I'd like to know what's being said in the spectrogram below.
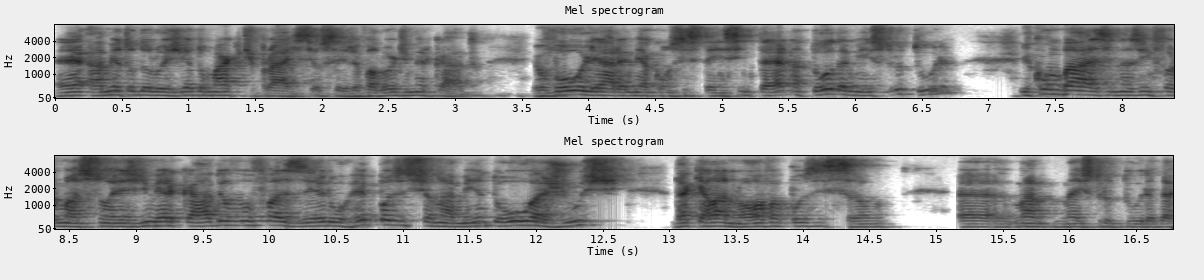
é, a metodologia do market price, ou seja, valor de mercado. Eu vou olhar a minha consistência interna, toda a minha estrutura, e com base nas informações de mercado, eu vou fazer o reposicionamento ou o ajuste daquela nova posição uh, na, na, estrutura da,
